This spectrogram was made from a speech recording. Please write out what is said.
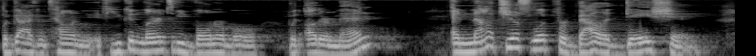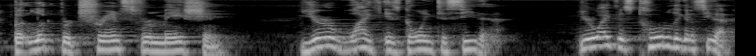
But guys, I'm telling you, if you can learn to be vulnerable with other men and not just look for validation, but look for transformation, your wife is going to see that. Your wife is totally going to see that.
